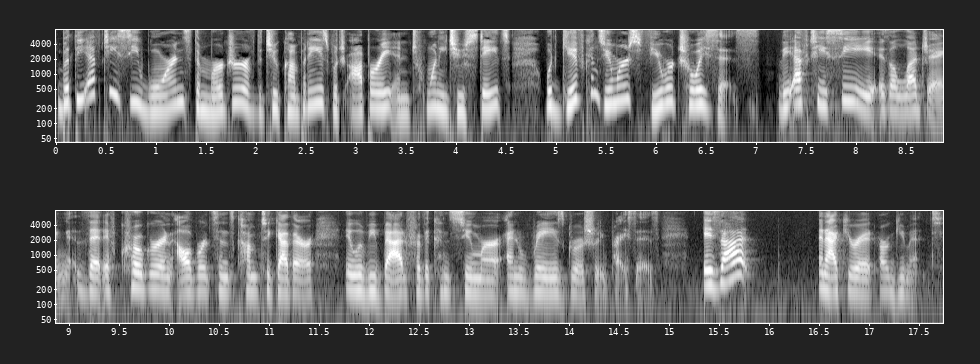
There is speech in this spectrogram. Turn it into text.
But the FTC warns the merger of the two companies, which operate in 22 states, would give consumers fewer choices. The FTC is alleging that if Kroger and Albertsons come together, it would be bad for the consumer and raise grocery prices. Is that an accurate argument?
